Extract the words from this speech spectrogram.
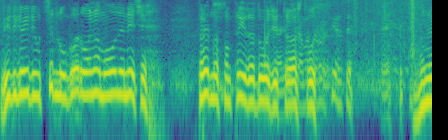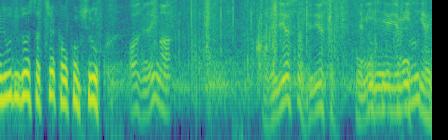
Vidi ga ide u Crnu Goru, a nama ovdje neće prednosnom prije da dođe i traži put. Mene ljudi dosta čeka u komšiluku. Ozbiljno ima. A vidio sam, vidio sam. Emisije i emisije.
